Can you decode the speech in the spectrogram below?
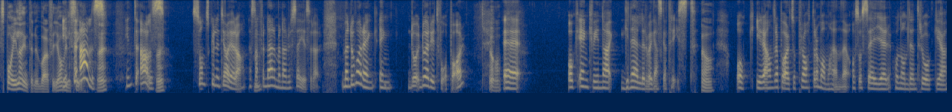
spoila inte nu bara för jag vill Inte se. alls. Nej. Inte alls. Nej. Sånt skulle inte jag göra. Nästan Mm. förnärmar när du säger sådär. Men då var det en, en då, då är det ju två par. Ja, Eh, och en kvinna gnäller och är ganska trist. ja. Och i det andra paret så pratar de om henne och så säger hon om den tråkiga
